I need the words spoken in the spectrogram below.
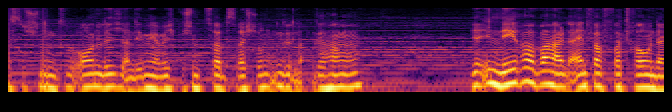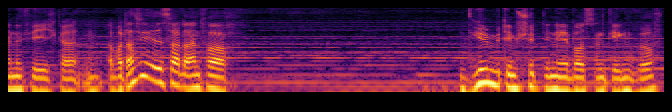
Das ist schon zu ordentlich. An dem hier habe ich bestimmt zwei bis drei Stunden ge gehangen. Ja, in Nera war halt einfach Vertrauen deine Fähigkeiten. Aber das hier ist halt einfach ein Deal mit dem Shit, den der Boss entgegenwirft.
